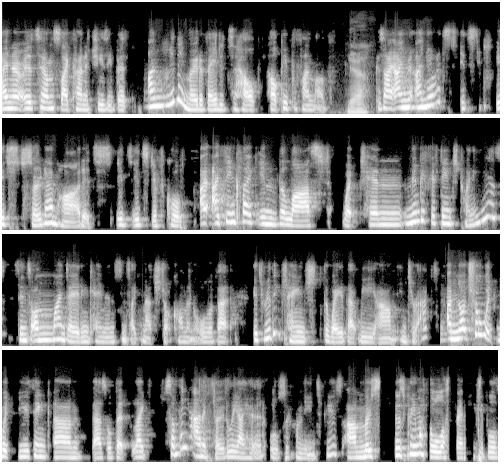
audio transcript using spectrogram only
I know it sounds like kind of cheesy, but I'm really motivated to help help people find love Yeah. because I, I I know it's it's it's so damn hard. It's it's it's difficult. I, I think like in the last what ten maybe fifteen to twenty years since online dating came in, since like Match.com and all of that, it's really changed the way that we um, interact. I'm not sure what what you think, um, Basil, but like something anecdotally I heard also from the interviews. Um, most it was pretty much all Australian people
